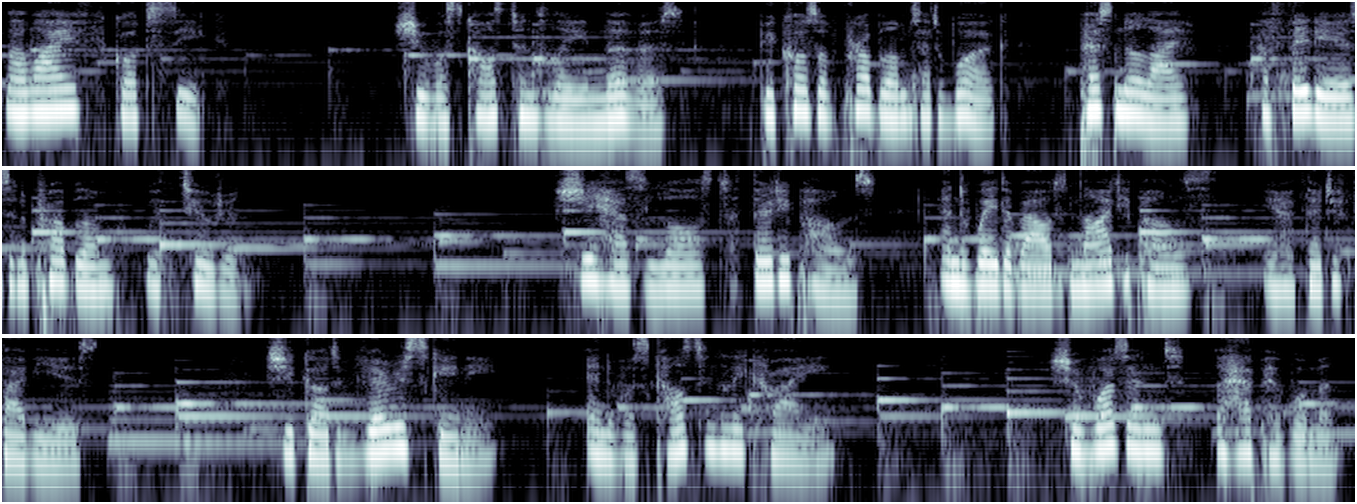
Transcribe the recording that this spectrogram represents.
My wife got sick. She was constantly nervous because of problems at work, personal life, her failures, and problem with children. She has lost 30 pounds and weighed about 90 pounds in her 35 years. She got very skinny and was constantly crying. She wasn't a happy woman.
